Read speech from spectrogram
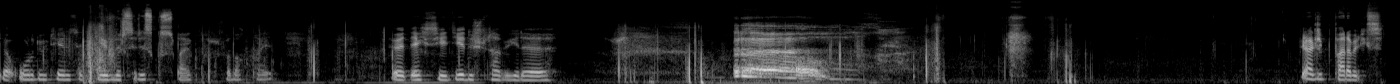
Bir de orduyu teris et diyebilirsiniz. Kısmayın kusura bakmayın. Evet eksi 7'ye düştü tabii ki de. Birazcık bir para biriksin.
